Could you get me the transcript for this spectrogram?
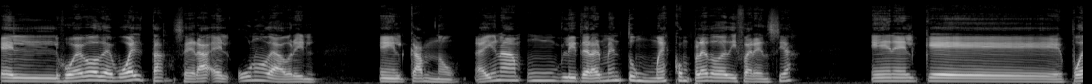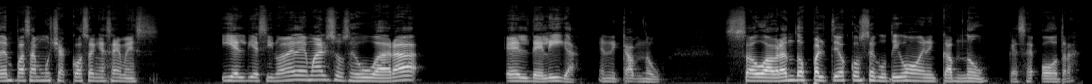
el juego de vuelta será el 1 de abril en el Camp Nou. Hay una, un, literalmente un mes completo de diferencia en el que pueden pasar muchas cosas en ese mes. Y el 19 de marzo se jugará el de liga en el Camp Nou. So habrán dos partidos consecutivos en el Camp Nou, que esa es otra.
